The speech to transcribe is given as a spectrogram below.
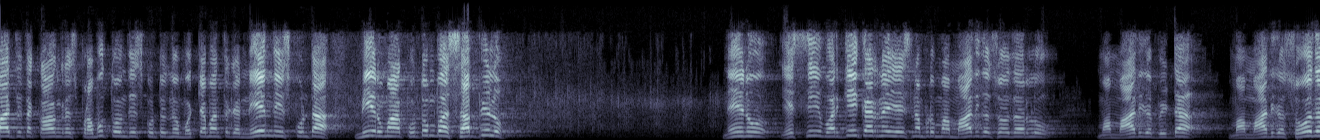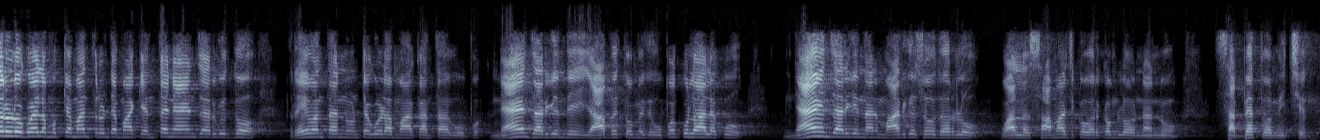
బాధ్యత కాంగ్రెస్ ప్రభుత్వం తీసుకుంటుంది ముఖ్యమంత్రిగా నేను తీసుకుంటా. మీరు మా కుటుంబ సభ్యులు. నేను ఎస్సీ వర్గీకరణ చేసినప్పుడు మా మాదిగ సోదరులు మా మాదిగ బిడ్డ మా మాదిగ సోదరుడు ఒకవేళ ముఖ్యమంత్రి ఉంటే మాకు ఎంత న్యాయం జరుగుద్దో రేవంత్ అన్న ఉంటే కూడా మాకంత ఉప న్యాయం జరిగింది. యాభై తొమ్మిది ఉపకులాలకు న్యాయం జరిగిందని మాదిగ సోదరులు వాళ్ళ సామాజిక వర్గంలో నన్ను సభ్యత్వం ఇచ్చింది.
